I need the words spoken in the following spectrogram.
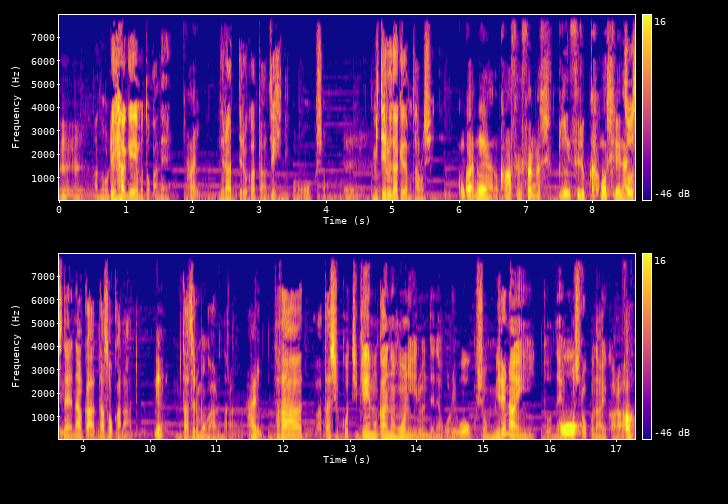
うん。うん。あの、レアゲームとかね、はい。狙ってる方はぜひね、このオークション、うん。見てるだけでも楽しいんで。今回ね、あの、川崎さんが出品するかもしれない。そうです。ね、なんか出そうかなと。ね。出せるもんがあるなら。はい。ただ、私こっちゲーム会の方にいるんでね、これオークション見れないとね、お面白くないから。あ、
